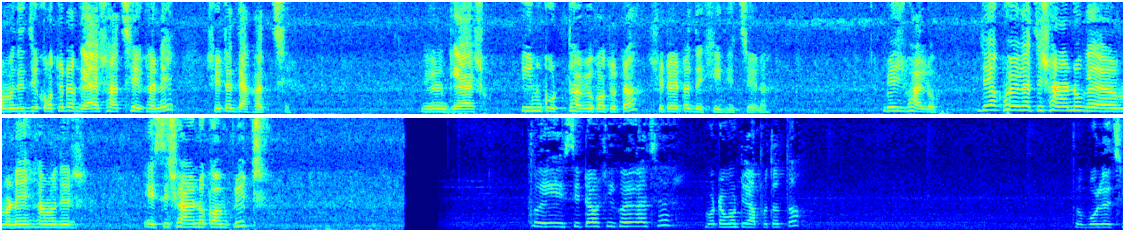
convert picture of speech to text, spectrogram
আমাদের যে কতটা গ্যাস আছে এখানে, সেটা দেখাচ্ছে। যেখানে গ্যাস ইন করতে হবে কতটা, সেটা এটা দেখিয়ে দিচ্ছে এরা। বেশ ভালো। যে হোক হয়ে গেছে সারানো মানে আমাদের এসি সারানো কমপ্লিট। তো এই এসিটাও ঠিক হয়ে গেছে, মোটামুটি আপাতত। তো বলেছে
